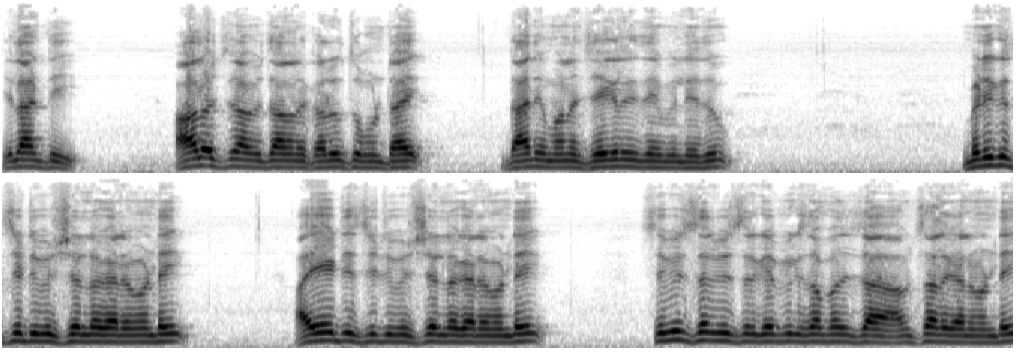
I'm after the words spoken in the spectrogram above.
ఇలాంటి ఆలోచన విధానాలు కలుగుతూ ఉంటాయి. దాన్ని మనం చేయగలిగేది ఏమీ లేదు. మెడికల్ సీటు విషయంలో కానివ్వండి ఐఐటి సీటు విషయంలో కానివ్వండి సివిల్ సర్వీసులకు గెప్పికి సంబంధించిన అంశాలు కానివ్వండి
